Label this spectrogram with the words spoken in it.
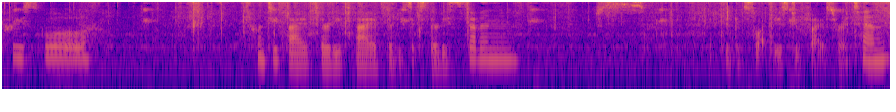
Preschool. 25, 35, 36, 37. Just, we could swap these two fives for a 10.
